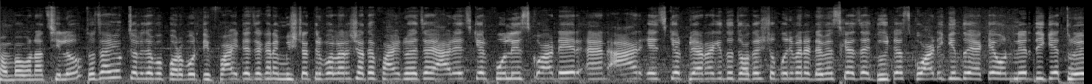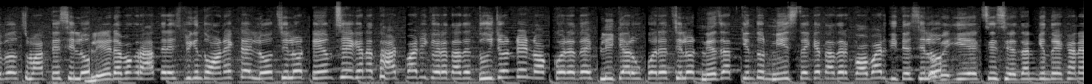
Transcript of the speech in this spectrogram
সম্ভাবনা ছিল। তো যাই হোক, চলে যাব পরবর্তী ফাইটে যেখানে মিস্টার ত্রিপোলারের সাথে ফাইট হয়ে যায় আর এইচ কে ফুল স্কোয়াডের এন্ড আর এইচ কে প্লেয়াররা কিন্তু যথেষ্ট পরিমাণে ড্যামেজ খেয়ে যায়। দুইটা স্কোয়াডই কিন্তু একে অন্যের দিকে থ্রোয়েবলস মারতেছিল। ব্লেড এবং রাতের এসপি কিন্তু অনেকটাই লো ছিল। টেমসি এখানে থার্ড পার্টি করে তাদের দুইজনটাই নক করে দেয়। ফ্লিকার উপরে ছিল। নেজাত কিন্তু নিচ থেকে তাদের কভার দিতেছিল। ইএক্সি সেজান কিন্তু এখানে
